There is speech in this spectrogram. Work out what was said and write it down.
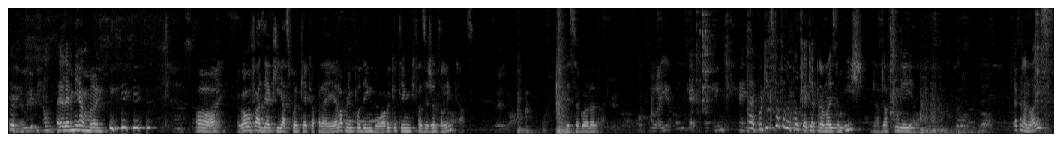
Ela é minha mãe. ó, agora eu vou fazer aqui as panquecas pra ela, pra eu poder ir embora, que eu tenho que fazer janta lá em casa. Ver se agora vai. Vou falar, e a panqueca pra quem quer? É, por que, que você tá fazendo panqueca? É pra nós também? Ixi, já, já furei ela. É pra nós?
